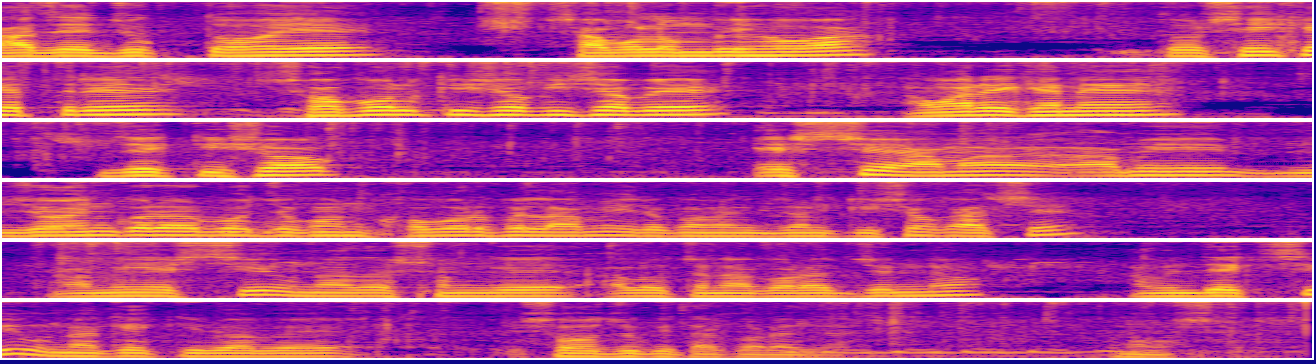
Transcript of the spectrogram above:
কাজে যুক্ত হয়ে স্বাবলম্বী হওয়া। তো সেই ক্ষেত্রে সফল কৃষক হিসাবে আমার এখানে যে কৃষক এসছে, আমার, আমি জয়েন করার পর যখন খবর পেলাম, এরকম একজন কৃষক আছে, আমি এসছি ওনাদের সঙ্গে আলোচনা করার জন্য। আমি দেখছি ওনাকে কীভাবে সহযোগিতা করা যায়। নমস্কার।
